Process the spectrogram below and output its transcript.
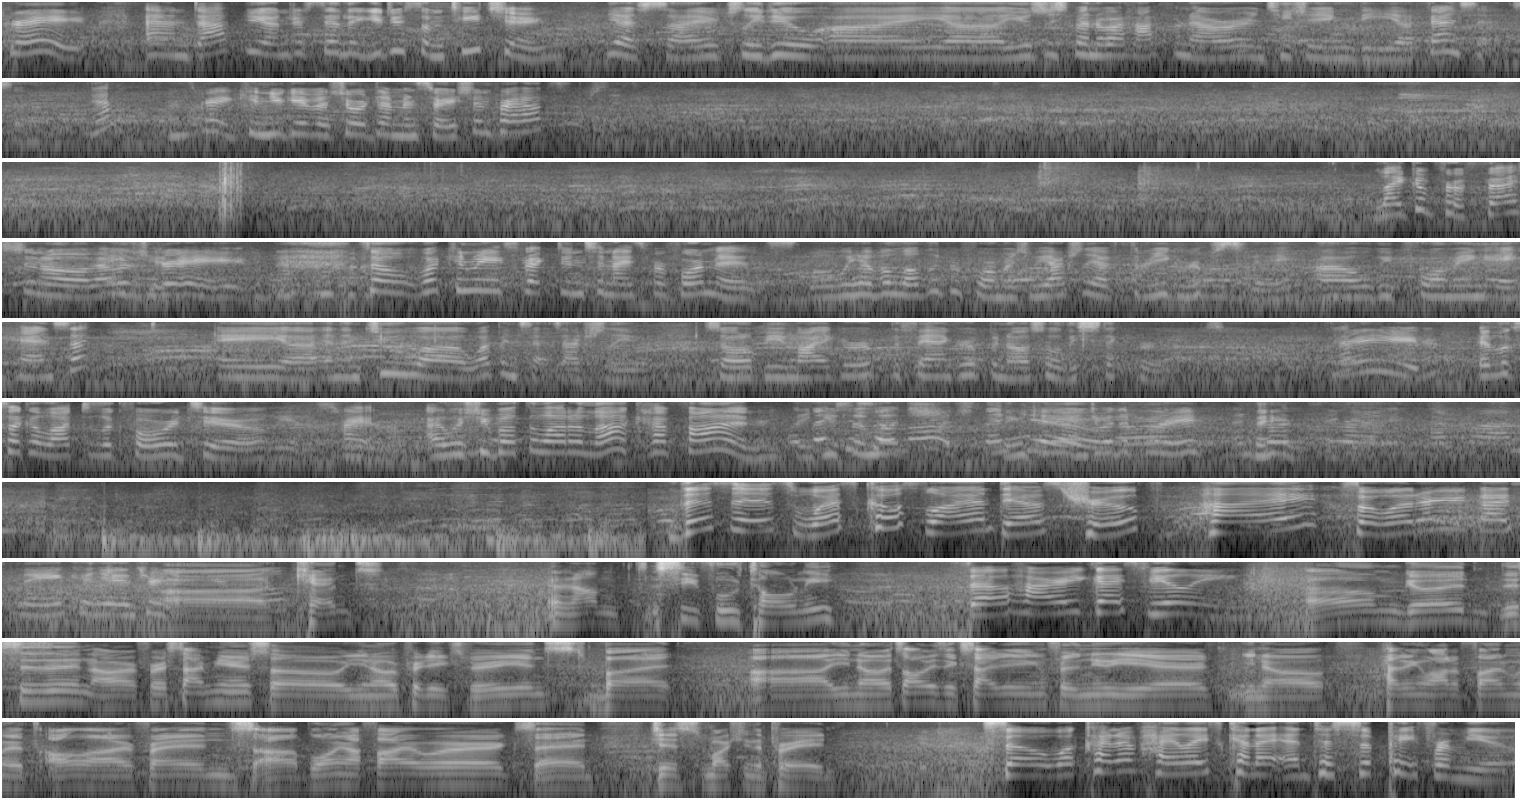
Great. And Daphne, I understand that you do some teaching. Yes, I actually do. I uh, usually spend about half an hour in teaching the uh, fan set. So, yeah. That's great. Can you give a short demonstration, perhaps? Like a professional. That was great. So, what can we expect in tonight's performance? Well, we have a lovely performance. We actually have three groups today. Uh, we'll be performing a hand set, a uh, and then two uh, weapon sets actually. So it'll be my group, the fan group, and also the stick group. So. Great. It looks like a lot to look forward to. yes. All right. I wish you both a lot of luck. Have fun. Thank, you so much. Thank, you. Enjoy the parade. Thank you. This is West Coast Lion Dance Troupe. Hi. So what are you guys' name? Can you introduce Uh, Kent, and I'm Seafood Tony. So how are you guys feeling? Um, good. This isn't our first time here, so you know we're pretty experienced. But uh, you know it's always exciting for the new year. You know, having a lot of fun with all our friends, uh, blowing off fireworks, and just marching the parade. So what kind of highlights can I anticipate from you?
